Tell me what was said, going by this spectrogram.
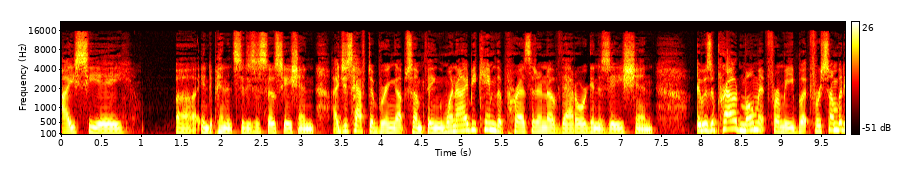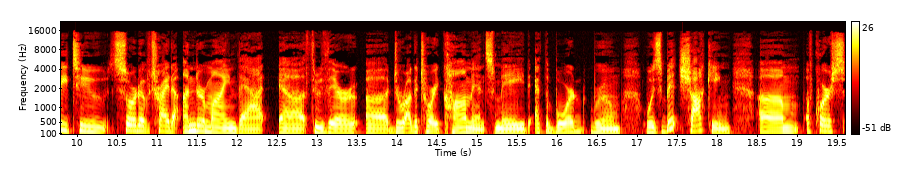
ICA. Uh, Independent Cities Association. I just have to bring up something. When I became the president of that organization, it was a proud moment for me, but for somebody to sort of try to undermine that uh, through their uh, derogatory comments made at the boardroom was a bit shocking. Um, of course,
